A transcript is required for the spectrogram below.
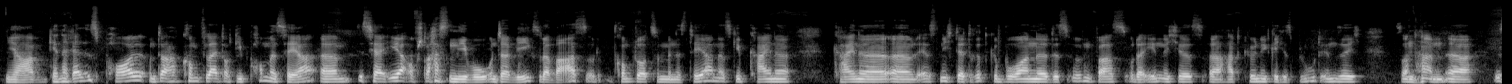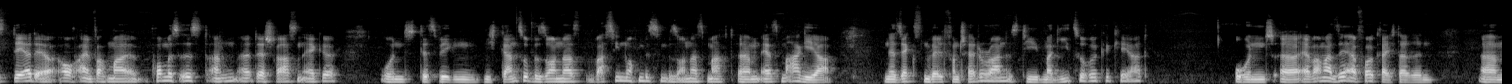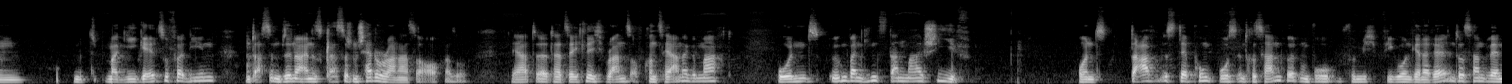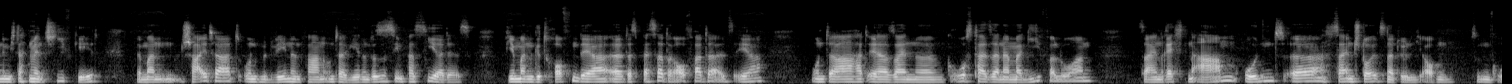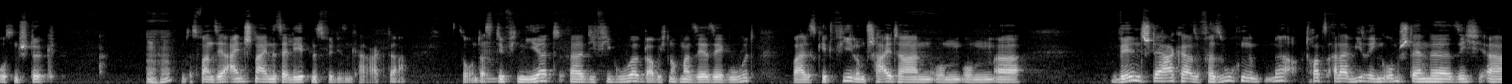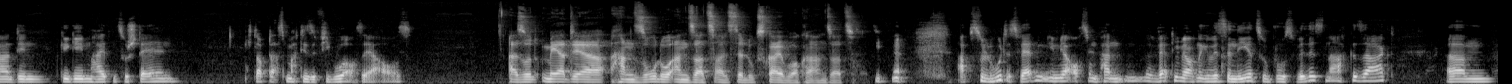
Ja, generell ist Paul, und da kommt vielleicht auch die Pommes her, ähm, ist ja eher auf Straßenniveau unterwegs oder war es, kommt dort zumindest her. Ne? Es gibt keine, keine, äh, er ist nicht der Drittgeborene des irgendwas oder ähnliches, äh, hat königliches Blut in sich, sondern äh, ist der, der auch einfach mal Pommes isst an äh, der Straßenecke und deswegen nicht ganz so besonders. Was ihn noch ein bisschen besonders macht, ähm, er ist Magier. In der sechsten Welt von Shadowrun ist die Magie zurückgekehrt und äh, er war mal sehr erfolgreich darin, ähm, mit Magie Geld zu verdienen und das im Sinne eines klassischen Shadowrunners auch. Also der hat äh, tatsächlich Runs auf Konzerne gemacht und irgendwann ging es dann mal schief. Und da ist der Punkt, wo es interessant wird und wo für mich Figuren generell interessant werden, nämlich dann, wenn es schief geht, wenn man scheitert und mit wehenden Fahnen untergeht. Und das ist ihm passiert. Er ist jemanden getroffen, der äh, das besser drauf hatte als er. Und da hat er seinen Großteil seiner Magie verloren, seinen rechten Arm und äh, seinen Stolz natürlich auch ein, zu einem großen Stück. Und das war ein sehr einschneidendes Erlebnis für diesen Charakter. So, und das definiert äh, die Figur, glaube ich, nochmal sehr, sehr gut, weil es geht viel um Scheitern, um, um äh, Willensstärke, also versuchen, ne, trotz aller widrigen Umstände, sich äh, den Gegebenheiten zu stellen. Ich glaube, das macht diese Figur auch sehr aus. Also mehr der Han Solo-Ansatz als der Luke Skywalker-Ansatz. Absolut. Es werden ihm ja auch so ein paar, wird ihm ja auch eine gewisse Nähe zu Bruce Willis nachgesagt, ähm,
